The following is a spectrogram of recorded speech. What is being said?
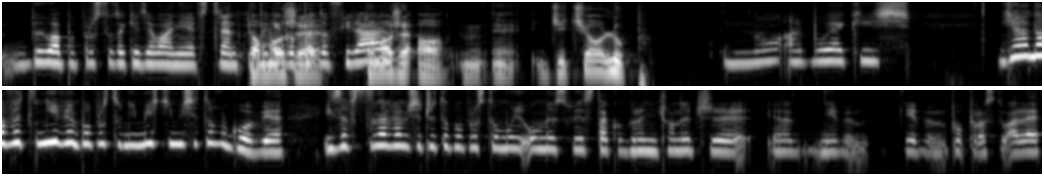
była po prostu takie działanie wstrętne To takiego może, pedofila. to może o, mm, y, dzieciolub. lub. No, albo jakiś... Ja nawet nie wiem, po prostu nie mieści mi się to w głowie. I zastanawiam się, czy to po prostu mój umysł jest tak ograniczony, czy ja nie wiem, nie wiem po prostu, ale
